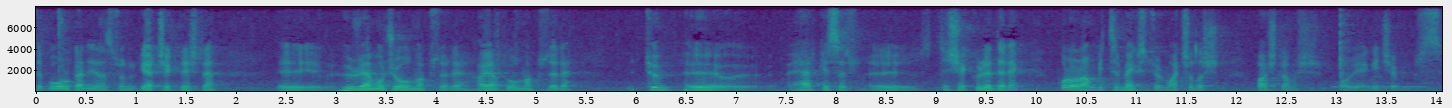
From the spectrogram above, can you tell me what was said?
e, bu organizasyonu gerçekleştiren e, Hürrem Hoca olmak üzere, Hayat olmak üzere tüm e, herkese e, teşekkür ederek programı bitirmek istiyorum. Açılış başlamış. Oraya geçebiliriz.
